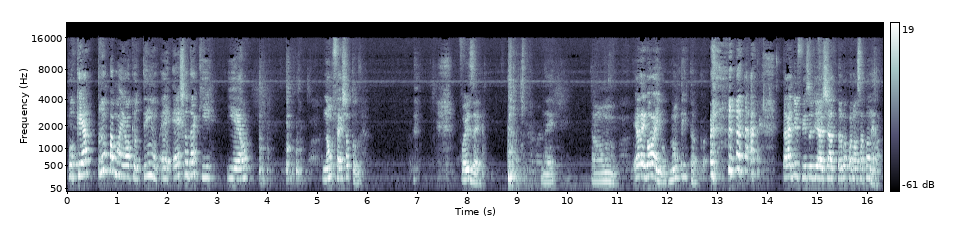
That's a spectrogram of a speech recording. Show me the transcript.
Porque a tampa maior que eu tenho é esta daqui. E ela não fecha toda. Pois é. Né? Então, ela é igual eu, não tem tampa. tá difícil de achar tampa para nossa panela.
